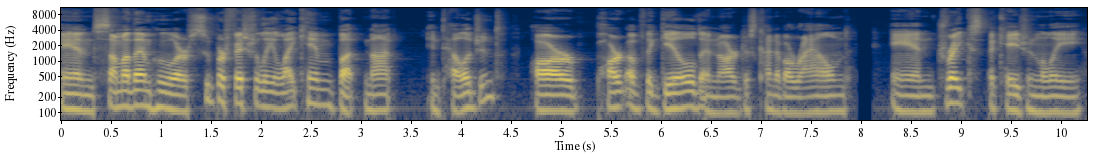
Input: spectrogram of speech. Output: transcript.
and some of them who are superficially like him but not intelligent are part of the guild and are just kind of around and Drakes occasionally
